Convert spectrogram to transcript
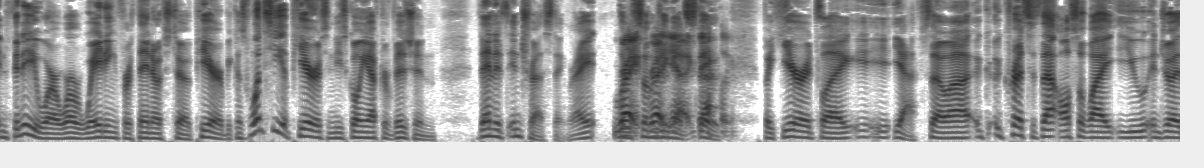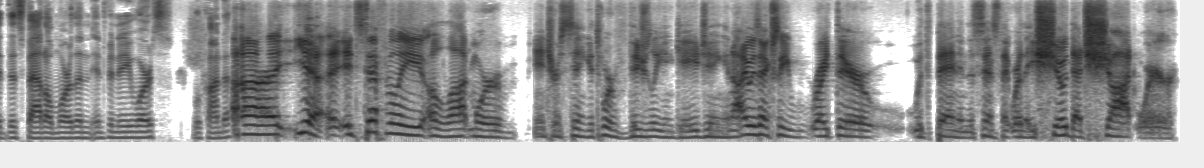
Infinity War, we're waiting for Thanos to appear because once he appears and he's going after Vision, then it's interesting, right? There's right, something right, yeah, at stake. Exactly. But here it's like, yeah. So, uh, Chris, is that also why you enjoyed this battle more than Infinity Wars, Wakanda? Uh, yeah, it's definitely a lot more interesting. It's more visually engaging, and I was actually right there with Ben in the sense that where they showed that shot where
